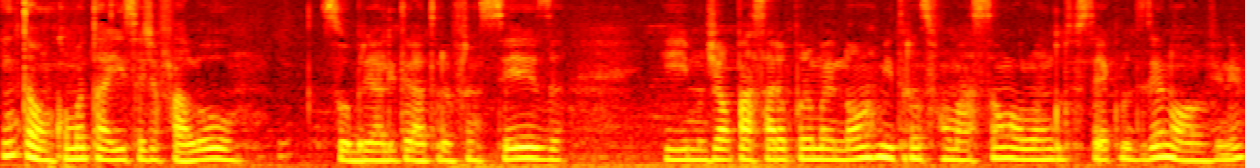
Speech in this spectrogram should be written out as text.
Então, como a Thaisa já falou sobre a literatura francesa, e mundial passaram por uma enorme transformação ao longo do século XIX. Né?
